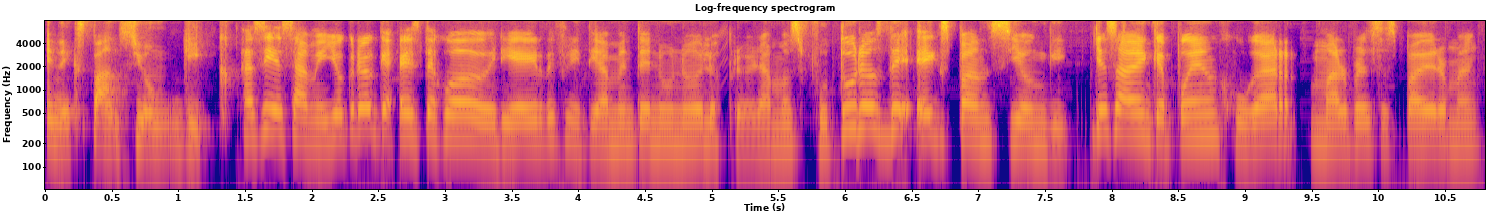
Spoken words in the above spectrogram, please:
en Expansión Geek. Así es, Sammy. Yo creo que este juego debería ir definitivamente en uno de los programas futuros de Expansión Geek. Ya saben que pueden jugar Marvel's Spider-Man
